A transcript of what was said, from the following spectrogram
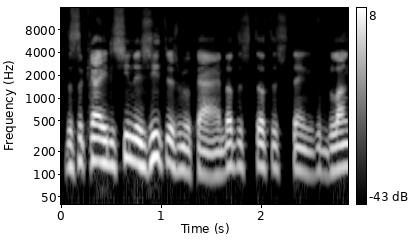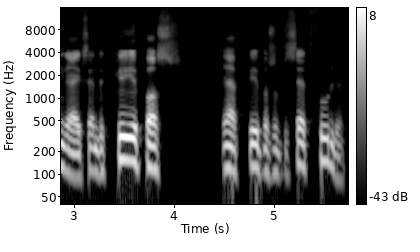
dus dan krijg je die synergie tussen elkaar. En dat is, dat is denk ik het belangrijkste. En dat kun je pas, ja, kun je pas op de set voelen.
